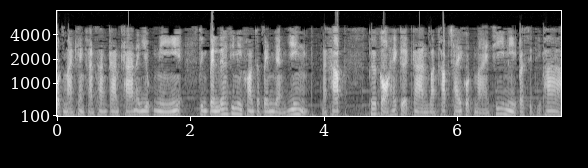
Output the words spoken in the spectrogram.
กฎหมายแข่งขันทางการค้าในยุคนี้ จึงเป็นเรื่องที่มีความจำเป็นอย่างยิ่งนะครับ เพื่อก่อให้เกิดการบังคับใช้กฎหมายที่มีประสิทธิภาพ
